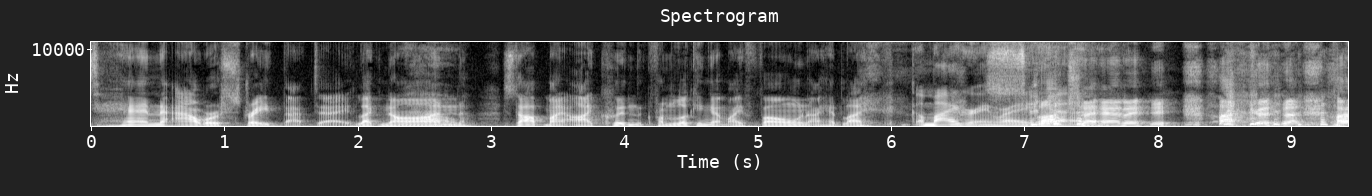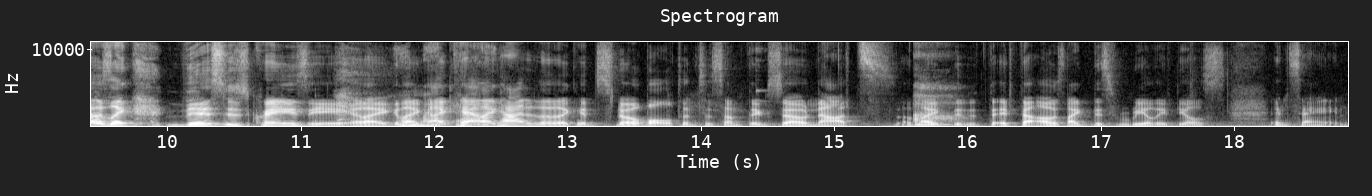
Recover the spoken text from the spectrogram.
10 hours straight that day like non stop my I couldn't from looking at my phone I had like a migraine, right? such a Yeah. headache. I, couldn't- I was like, "This is crazy!" Like, oh like Oh my I can't. Like, how did it like it snowballed into something so nuts? Like, it, it felt. I was like, "This really feels insane."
